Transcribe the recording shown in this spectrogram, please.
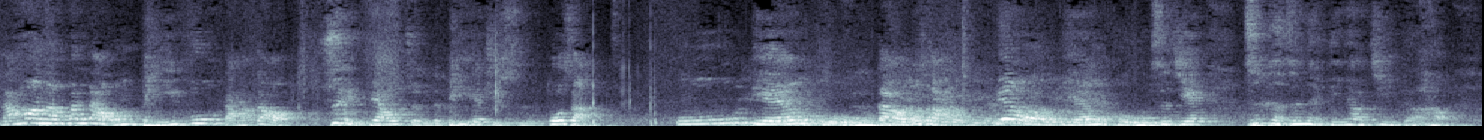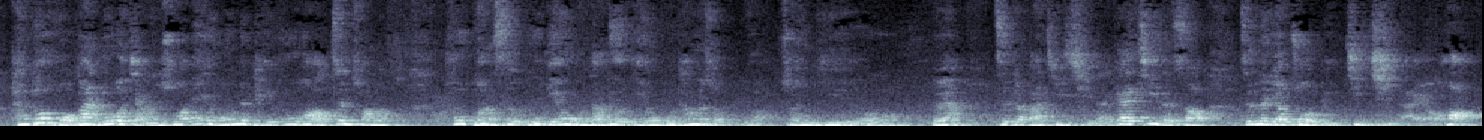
然后呢，会让我们皮肤达到最标准的 pH 值多少？五点五到多少？六点五之间，这个真的一定要记得哈。很多伙伴如果讲说，哎，我们的皮肤哈正常的。肤况是五点五到六点五，他们说哇专业哦，怎么样？这个把它记起来，该记的时候真的要做笔记起来哦哈。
